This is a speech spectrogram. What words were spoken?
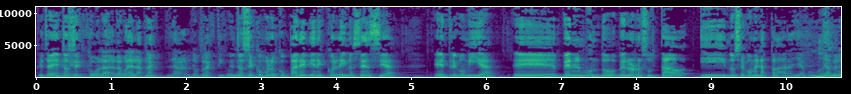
¿Cachai? Ah, Entonces, es como la, la weá de la prac- la- lo práctico. entonces, como los compadres vienen con la inocencia, entre comillas, eh, ven el mundo, ven los resultados y no se comen las palabras ya. No pero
